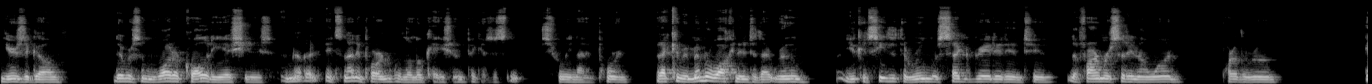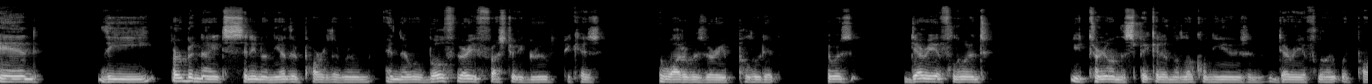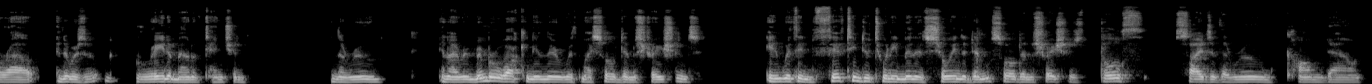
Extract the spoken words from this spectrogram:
years ago. There were some water quality issues. I'm Not, it's not important where the location because it's, it's really not important. But I can remember walking into that room. You could see that the room was segregated into the farmer sitting on one part of the room and the urbanites sitting on the other part of the room. And they were both very frustrated groups because the water was very polluted. It was dairy effluent you turn on the spigot in the local news and dairy effluent would pour out. And there was a great amount of tension in the room. And I remember walking in there with my soil demonstrations. And within 15 to 20 minutes, showing the soil demonstrations, both sides of the room calmed down.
